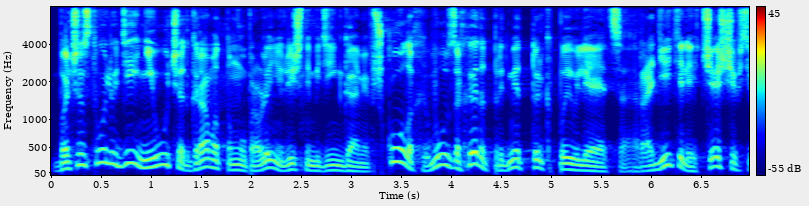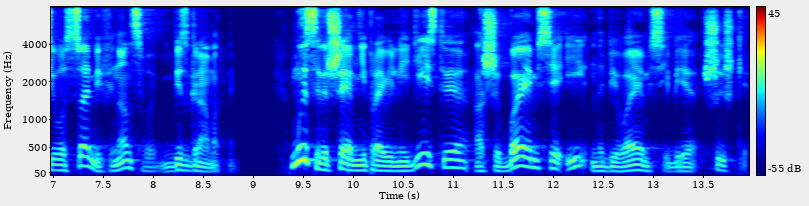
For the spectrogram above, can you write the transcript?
Большинство людей не учат грамотному управлению личными деньгами. В школах и вузах этот предмет только появляется. Родители чаще всего сами финансово безграмотны. Мы совершаем неправильные действия, ошибаемся и набиваем себе шишки.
